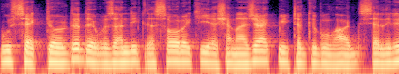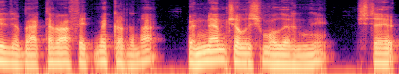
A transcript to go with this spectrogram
Bu sektörde de özellikle sonraki yaşanacak bir takım hadiseleri de bertaraf etmek adına önlem çalışmalarını işte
